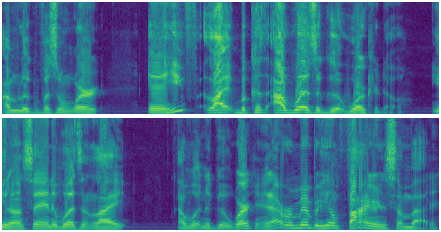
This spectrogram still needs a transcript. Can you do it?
I'm looking for some work." And he like because I was a good worker though. You know what I'm saying? It wasn't like I wasn't a good worker. And I remember him firing somebody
